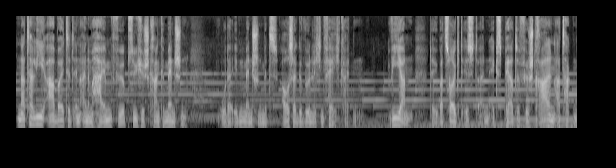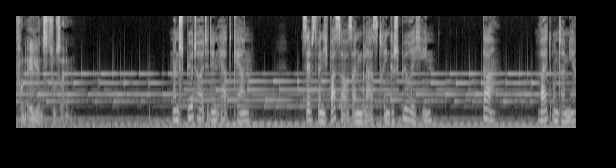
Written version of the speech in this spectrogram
Nathalie arbeitet in einem Heim für psychisch kranke Menschen oder eben Menschen mit außergewöhnlichen Fähigkeiten. Wie Jan, der überzeugt ist, ein Experte für Strahlenattacken von Aliens zu sein. Man spürt heute den Erdkern. Selbst wenn ich Wasser aus einem Glas trinke, spüre ich ihn. Da, weit unter mir.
